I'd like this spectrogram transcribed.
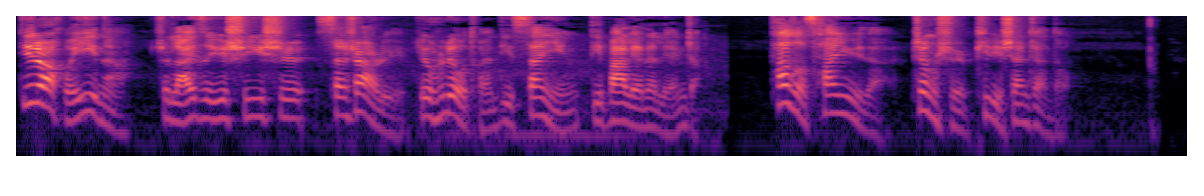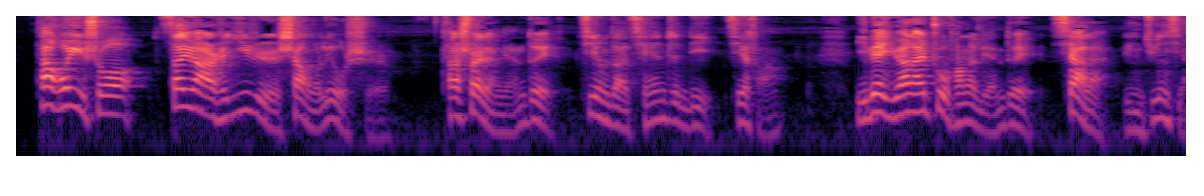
第一段回忆呢，是来自于十一师三十二旅六十六团第三营第八连的连长，他所参与的正是霹雳山战斗。他回忆说，三月二十一日上午六时，他率领连队进入到前线阵地接防，以便原来驻防的连队下来领军饷。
